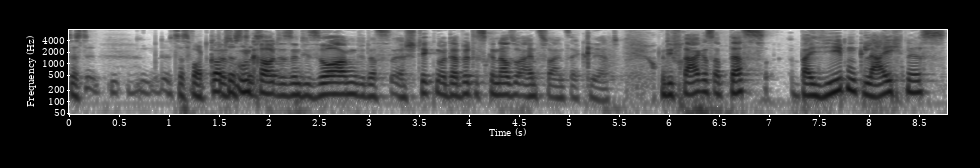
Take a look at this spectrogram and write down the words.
das, das, das Wort Gottes. Das Unkraut das sind die Sorgen, die das ersticken. Und da wird es genauso eins zu eins erklärt. Und die Frage ist, ob das bei jedem Gleichnis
